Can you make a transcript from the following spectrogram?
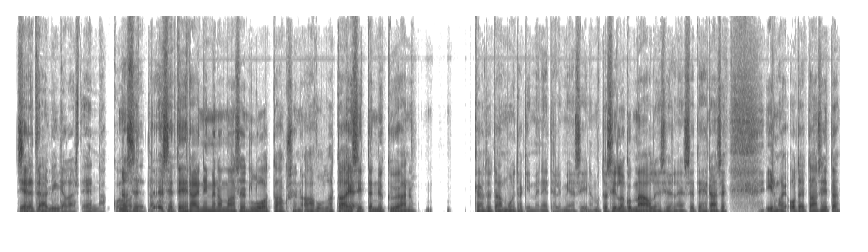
tiedetään, Se- minkälaista ennakkoa No se, otetaan. se tehdään nimenomaan sen luotauksen avulla. Tai Okei. sitten nykyään käytetään muitakin menetelmiä siinä. Mutta silloin kun mä olin siellä, niin se tehdään se ilma, otetaan siitä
